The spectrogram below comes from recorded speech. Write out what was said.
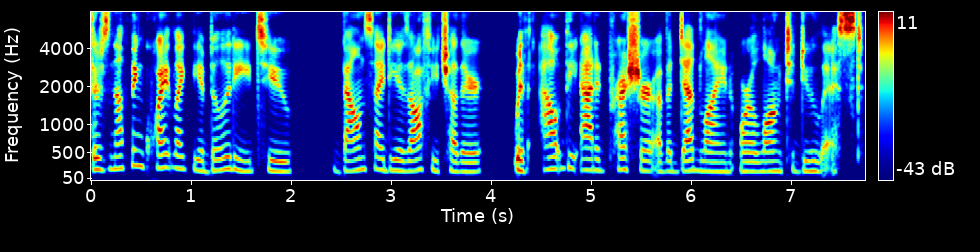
there's nothing quite like the ability to bounce ideas off each other without the added pressure of a deadline or a long to do list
